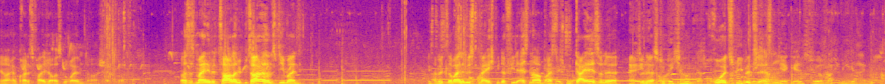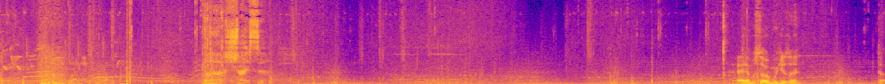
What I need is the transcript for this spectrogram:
ja, ich habe gerade das Falsche ausgeräumt. Ah, scheiße. Was ist meine Bezahler? Ich bezahle sonst niemand. Aber mittlerweile müssten wir echt wieder viel Essen haben. Also es ist geil, so eine, so eine rohe Zwiebel zu essen. Ach, scheiße. Ja, der muss doch irgendwo hier sein. Da.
